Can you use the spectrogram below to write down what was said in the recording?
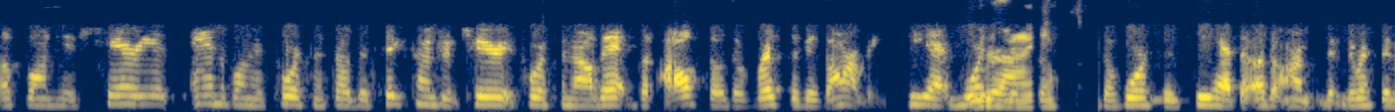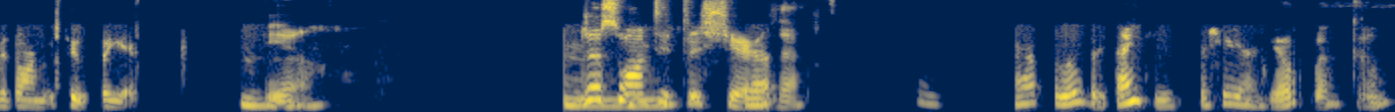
upon his chariots and upon his horsemen. So the 600 chariots, horse, and all that, but also the rest of his army. He had more than Right. the, the horses, he had the other army, the, the rest of his army too. So, yes. Mhm. Yeah. Just Mhm. wanted to share Yep. that. Absolutely. Thank you for sharing. You're welcome.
